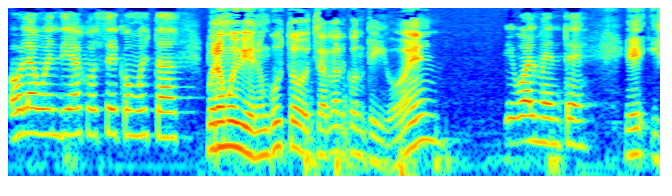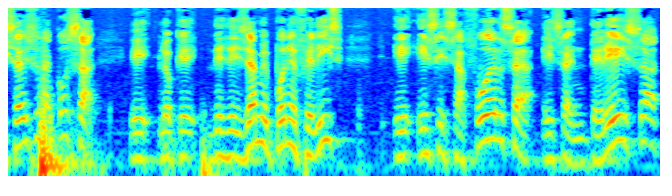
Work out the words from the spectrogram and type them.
Hola, buen día, José, ¿cómo estás? Bueno, muy bien, un gusto charlar contigo, ¿eh? Igualmente. Eh, y sabes una cosa, lo que desde ya me pone feliz es esa fuerza, esa entereza,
